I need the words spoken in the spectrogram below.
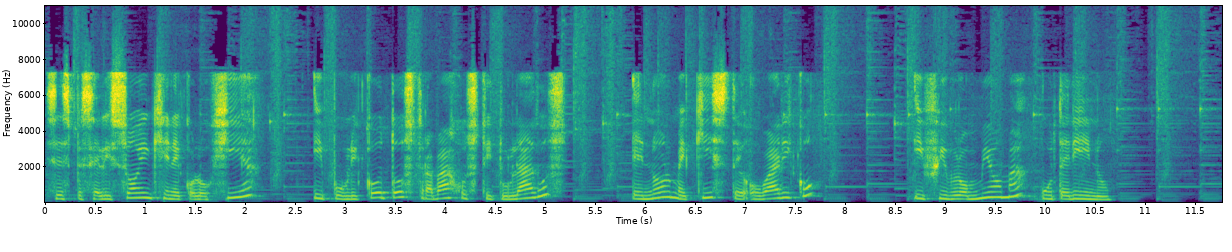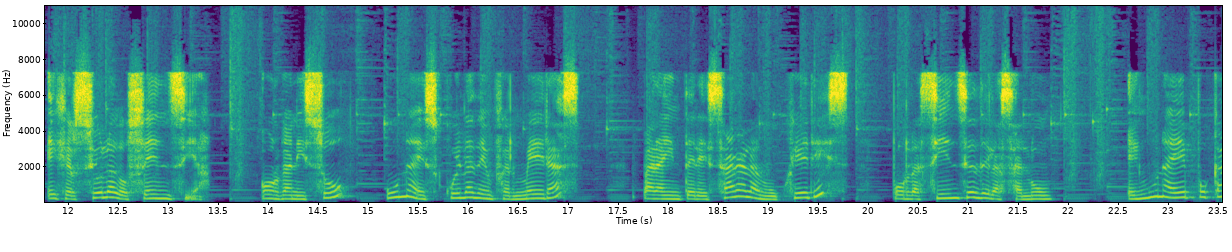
Se especializó en ginecología y publicó dos trabajos titulados Enorme quiste ovárico y fibromioma uterino. Ejerció la docencia. Organizó una escuela de enfermeras para interesar a las mujeres por las ciencias de la salud en una época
